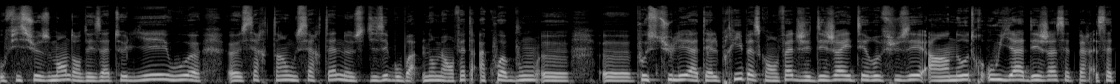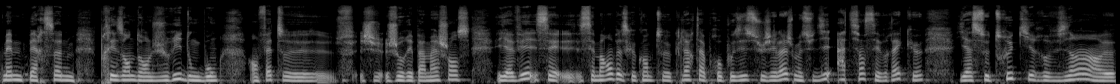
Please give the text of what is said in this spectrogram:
officieusement dans des ateliers où euh, euh, certains ou certaines se disaient bon bah non mais en fait à quoi bon postuler à tel prix? Parce qu'en fait j'ai déjà été refusé à un autre où il y a déjà cette, même personne présente dans le jury donc bon en fait j'aurais pas ma chance. Il y avait c'est marrant parce que quand Claire t'a proposé ce sujet-là je me suis dit ah tiens c'est vrai que il y a ce truc qui vient euh,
